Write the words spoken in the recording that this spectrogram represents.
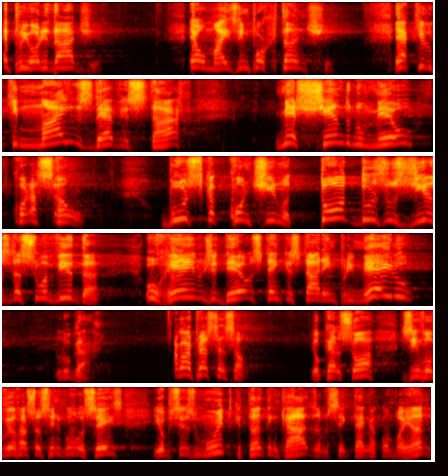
É prioridade é o mais importante, é aquilo que mais deve estar mexendo no meu coração. Busca contínua, todos os dias da sua vida. O reino de Deus tem que estar em primeiro lugar. Agora presta atenção. Eu quero só desenvolver o raciocínio com vocês, e eu preciso muito que, tanto em casa, você que está me acompanhando,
